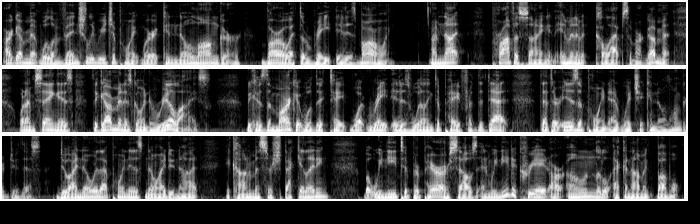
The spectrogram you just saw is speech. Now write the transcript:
Our government will eventually reach a point where it can no longer borrow at the rate it is borrowing. I'm not prophesying an imminent collapse of our government. What I'm saying is the government is going to realize because the market will dictate what rate it is willing to pay for the debt, that there is a point at which it can no longer do this. Do I know where that point is? No, I do not. Economists are speculating, but we need to prepare ourselves and we need to create our own little economic bubble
